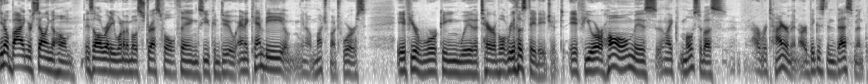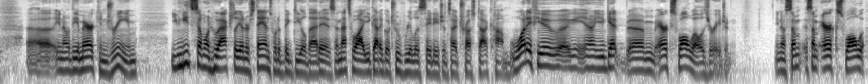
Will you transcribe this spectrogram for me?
You know, buying or selling a home is already one of the most stressful things you can do, and it can be, you know, much, much worse if you're working with a terrible real estate agent. If your home is, like most of us, our retirement, our biggest investment, uh, you know, the American dream, you need someone who actually understands what a big deal that is, and that's why you got to go to realestateagentsitrust.com. What if you, uh, you know, you get um, Eric Swalwell as your agent? You know, some, some Eric Swalwell.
